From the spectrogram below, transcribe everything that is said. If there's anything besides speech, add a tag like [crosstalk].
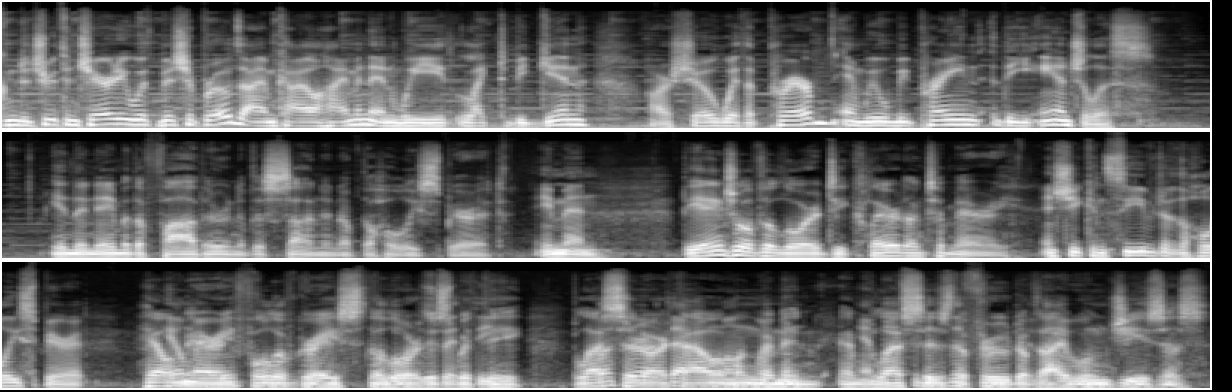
Welcome to Truth and Charity with Bishop Rhoades. I am Kyle Heimann, and we like to begin our show with a prayer, and we will be praying the Angelus. In the name of the Father, and of the Son, and of the Holy Spirit. Amen. The angel of the Lord declared unto Mary, And she conceived of the Holy Spirit. Hail, Mary, full of grace, the Lord is with thee. Blessed art thou among women, and blessed is the fruit of thy womb, Jesus.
